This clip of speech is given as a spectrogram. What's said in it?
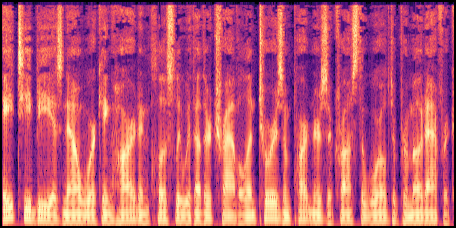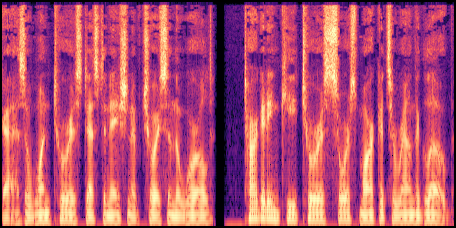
ATB is now working hard and closely with other travel and tourism partners across the world to promote Africa as a one tourist destination of choice in the world, targeting key tourist source markets around the globe.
